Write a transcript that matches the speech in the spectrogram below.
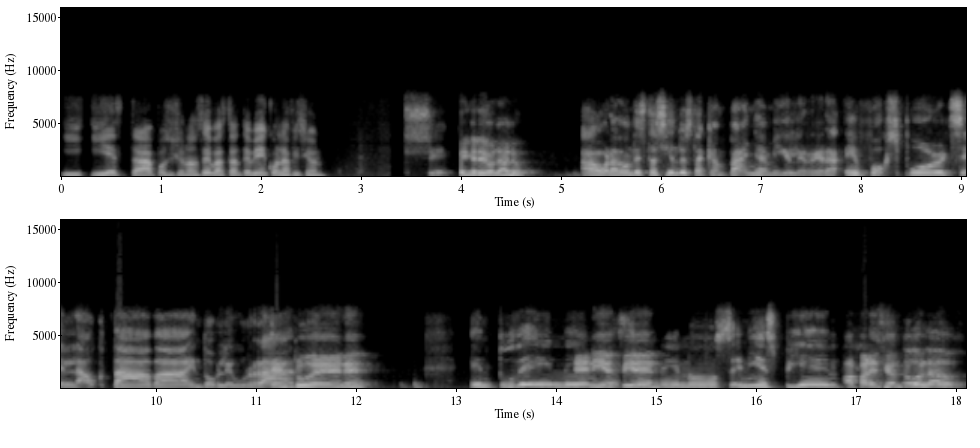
y, está posicionándose bastante bien con la afición. Sí. ¿Qué creo, Lalo? Ahora, ¿dónde está haciendo esta campaña Miguel Herrera? En Fox Sports, en La Octava, en W Radio. En tu DN. En tu DN. En ESPN. Menos, en ESPN. Apareció en todos lados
